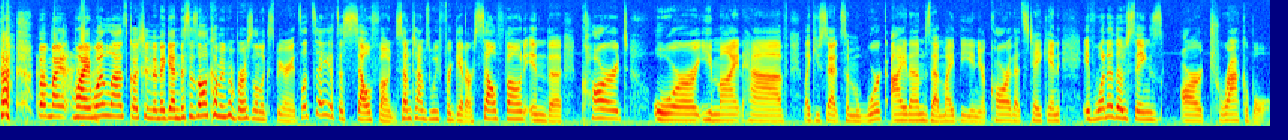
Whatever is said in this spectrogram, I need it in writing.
but my, my one last question, and again, this is all coming from personal experience. Let's say it's a cell phone. Sometimes we forget our cell phone in the cart, or you might have, like you said, some work items that might be in your car that's taken. If one of those things are trackable,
